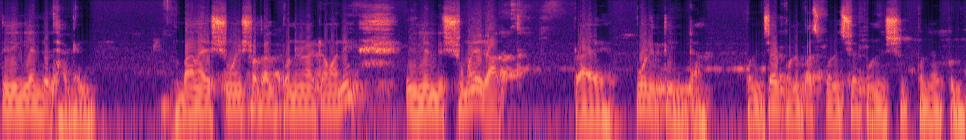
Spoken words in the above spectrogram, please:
তিনি ইংল্যান্ডে থাকেন। বাংলাদেশ সময় সকাল পৌনে নয়টা মানে ইংল্যান্ডের সময় রাত প্রায় পৌনে তিনটা। পৌনে চার পৌনে পাঁচ, পনেরো, ছয় পৌনে পনেরো পনেরো আট পৌনে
